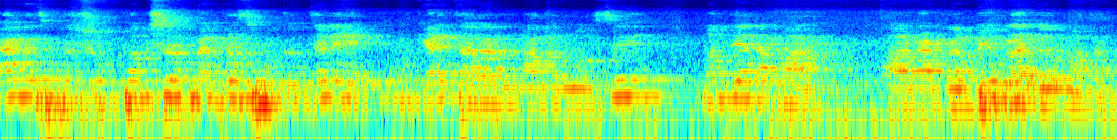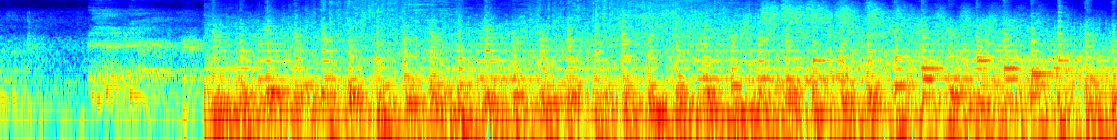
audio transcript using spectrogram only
ಕಾಂಗ್ರೆಸ್ ಪಕ್ಷ, ಪಕ್ಷವನ್ನು ಬೆಂಬಲಿಸಬೇಕು ಅಂತೇಳಿ ಕೇಳ್ತಾರೆ ನಾನು ಮಾತು ಮುಗಿಸಿ ಮುಂದೆ ನಮ್ಮ ಡಾಕ್ಟರ್ ಭೀಮರಾಜ್ ಅವರು ಮಾತಾಡ್ತಾರೆ. Thank you.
